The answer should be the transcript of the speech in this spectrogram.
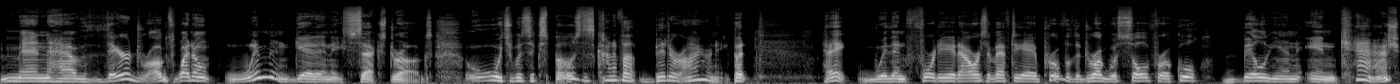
men have their drugs, why don't women get any sex drugs? Which was exposed as kind of a bitter irony. But hey, within 48 hours of FDA approval, the drug was sold for a cool billion in cash.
